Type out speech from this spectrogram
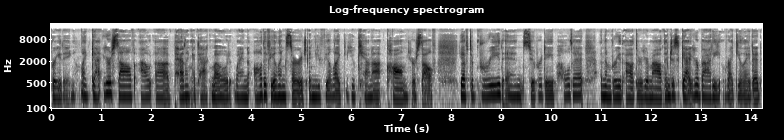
breathing. Like, get yourself out of panic attack mode when all the feelings surge and you feel like you cannot calm yourself. You have to breathe in super deep, hold it, and then breathe out through your mouth and just get your body regulated.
